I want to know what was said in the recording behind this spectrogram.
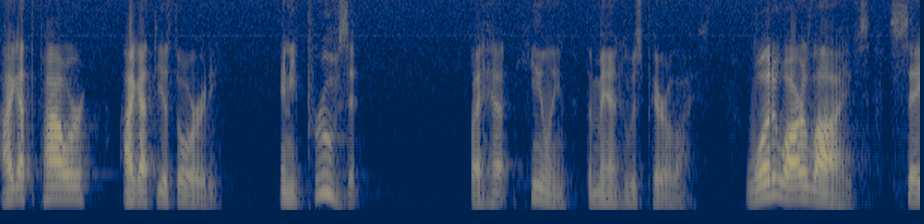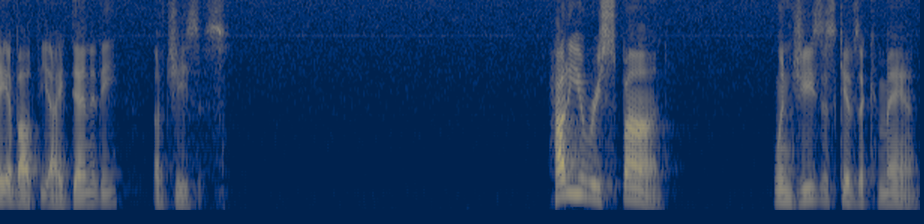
I got the power, I got the authority. And he proves it by healing the man who was paralyzed. What do our lives say about the identity of Jesus? How do you respond when Jesus gives a command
